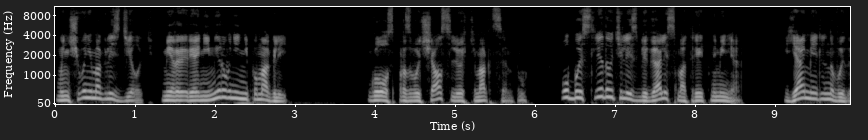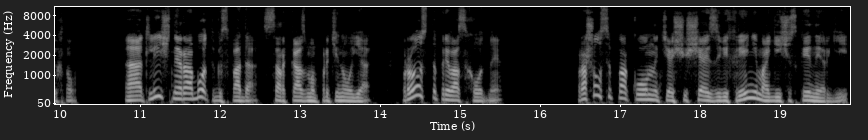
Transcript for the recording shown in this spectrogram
Мы ничего не могли сделать. Меры реанимирования не помогли». Голос прозвучал с легким акцентом. Оба исследователя избегали смотреть на меня. Я медленно выдохнул. «Отличная работа, господа», — с сарказмом протянул я. «Просто превосходная. Прошелся по комнате, ощущая завихрение магической энергии.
